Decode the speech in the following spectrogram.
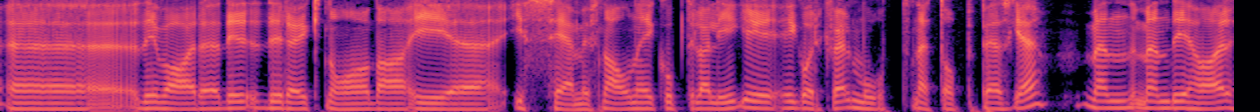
de, var, de, de, røyk nå da i, i semifinalen i Coupe de la Ligue i, i, går kveld mot nettopp PSG, men, men de har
